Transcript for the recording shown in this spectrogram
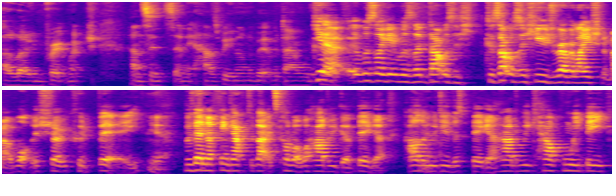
alone, pretty much. And since then, it has been on a bit of a downward yeah. curve. It was like it was like that was because that was a huge revelation about what this show could be. Yeah. But then I think after that, it's kind of like, well, how do we go bigger? How do we do this bigger? How do we? How can we be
